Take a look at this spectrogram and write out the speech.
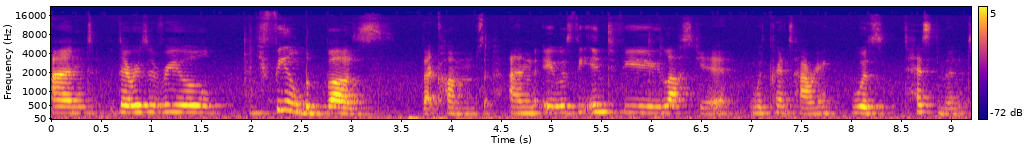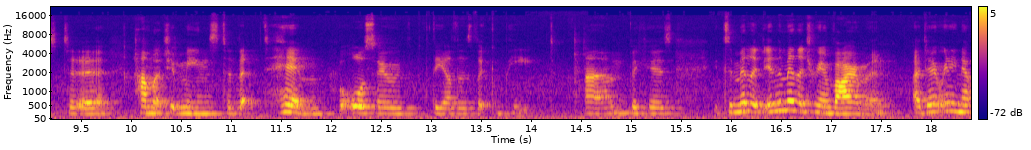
And there is a real, you feel the buzz that comes. And it was the interview last year with Prince Harry was testament to how much it means to, the, to him, but also the others that compete. Um, because it's a mili- in the military environment. I don't really know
